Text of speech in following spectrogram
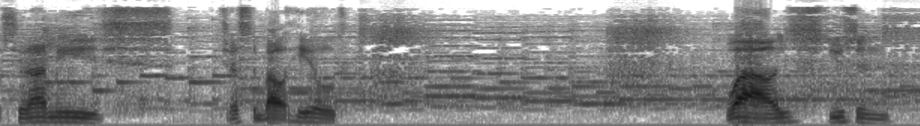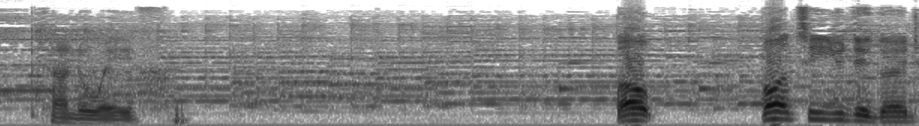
Tsunami's just about healed. Wow, he's using Thunder Wave. Well, Volti, you did good.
